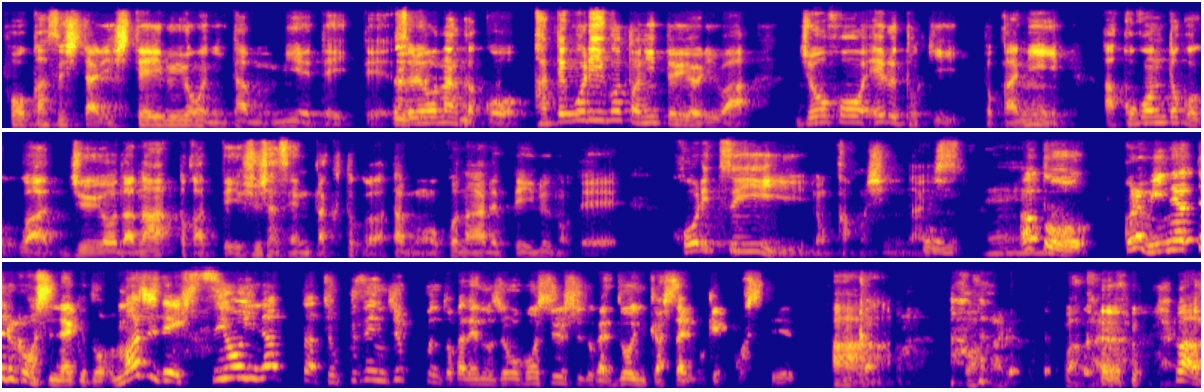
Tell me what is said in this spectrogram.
フォーカスしたりしているように多分見えていて、それをなんかこうカテゴリーごとにというよりは、情報を得るときとかに、あ、ここのとこは重要だなとかっていう取捨選択とかが多分行われているので、効率いいのかもしれないですね。うん、あと、これはみんなやってるかもしれないけど、マジで必要になった直前10分とかでの情報収集とかでどうにかしたりも結構してるかな。わかる。わかる。まあ、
